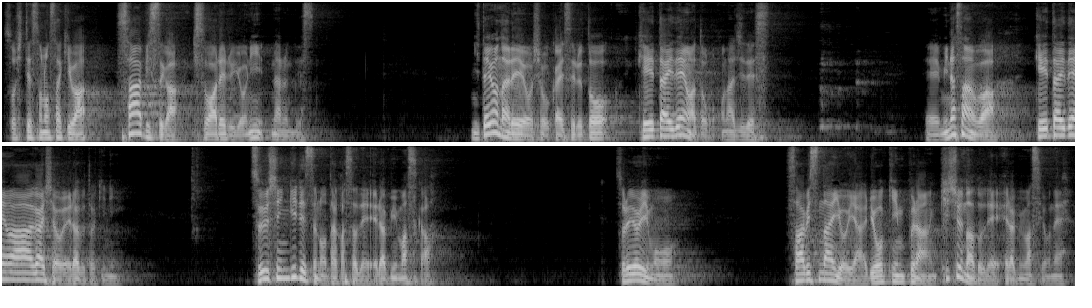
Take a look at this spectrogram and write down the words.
そしてその先はサービスが競われるようになるんです。似たような例を紹介すると、携帯電話と同じです。えー、皆さんは携帯電話会社を選ぶときに、通信技術の高さで選びますか？それよりも、サービス内容や料金プラン、機種などで選びますよね。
